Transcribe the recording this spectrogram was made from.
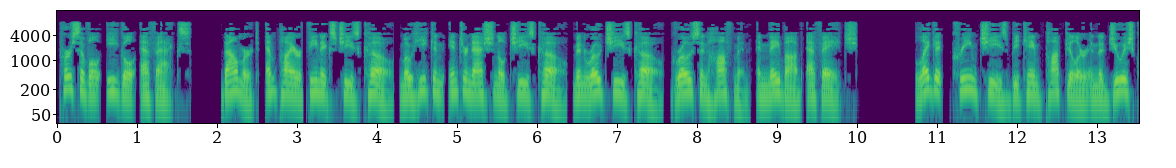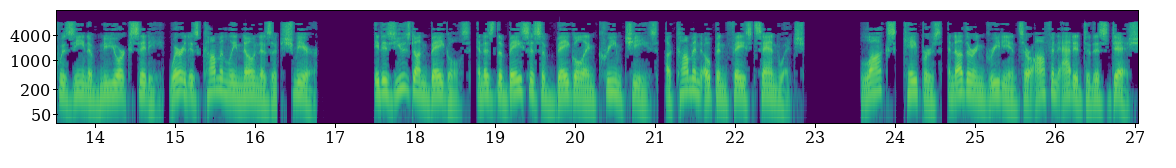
Percival, Eagle FX. Baumert, Empire Phoenix Cheese Co., Mohican International Cheese Co., Monroe Cheese Co., Gross and Hoffman, and Nabob FH. Leggett, cream cheese became popular in the Jewish cuisine of New York City, where it is commonly known as a schmear. It is used on bagels, and is the basis of bagel and cream cheese, a common open-faced sandwich. Lox, capers, and other ingredients are often added to this dish.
